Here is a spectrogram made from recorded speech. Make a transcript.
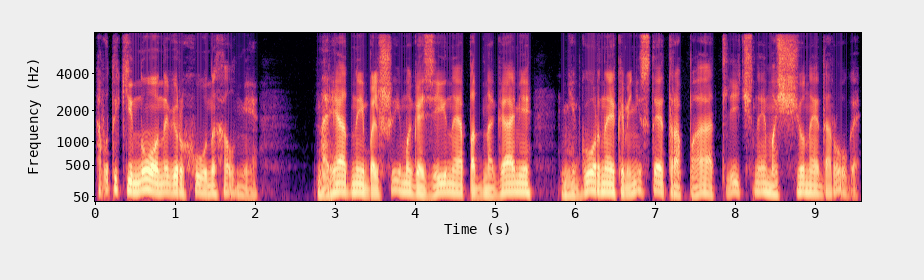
А вот и кино наверху на холме. Нарядные большие магазины, а под ногами — Негорная каменистая тропа, отличная мощеная дорога.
